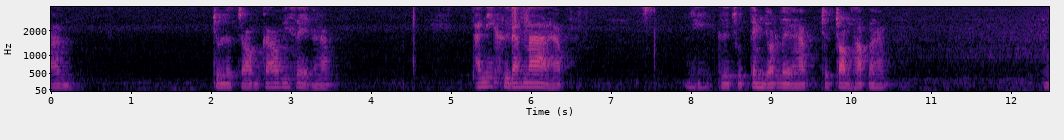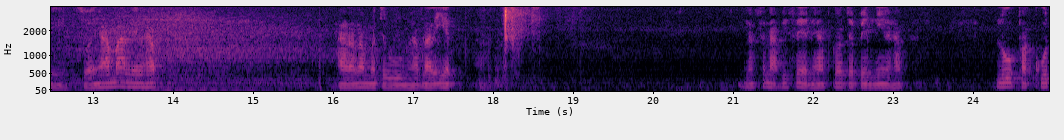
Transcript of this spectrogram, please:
านจุลจอมเกล้าวิเศษนะครับ อันนี้คือด้านหน้านะครับ นี่คือชุดเต็มยศเลยนะครับ ชุดจอมทัพนะครับ นี่สวยงามมากเลยนะครับอ่าแล้วเรามาดูนะครับรายละเอียด ลักษณะพิเศษนะครับก็จะเป็นนี่นะครับ รูปพระคุด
